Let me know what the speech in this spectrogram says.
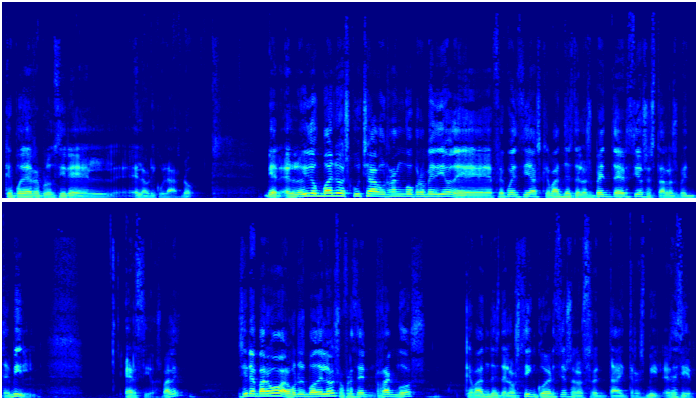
que puede reproducir el, auricular, ¿no? Bien, el oído humano escucha un rango promedio de frecuencias que van desde los 20 hercios hasta los 20.000 hercios, ¿vale? Sin embargo, algunos modelos ofrecen rangos que van desde los 5 hercios a los 33.000. Es decir,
